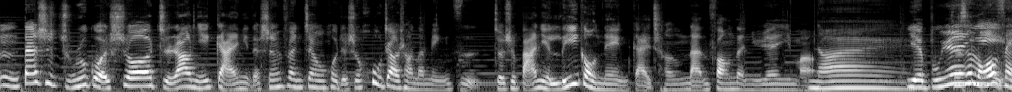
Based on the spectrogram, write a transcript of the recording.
嗯，但是如果说只让你改你的身份证或者是护照上的名字，就是把你 legal name 改成男方的，你愿意吗？No，也不愿意。就是老烦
